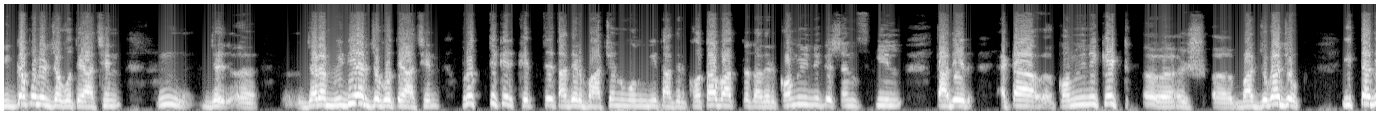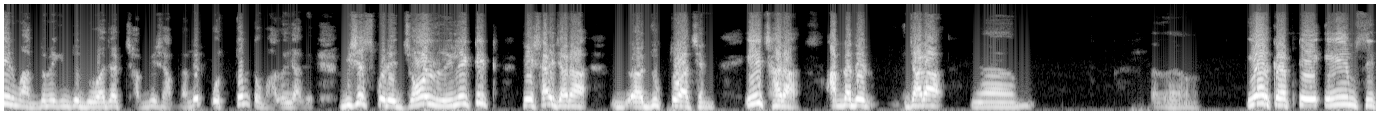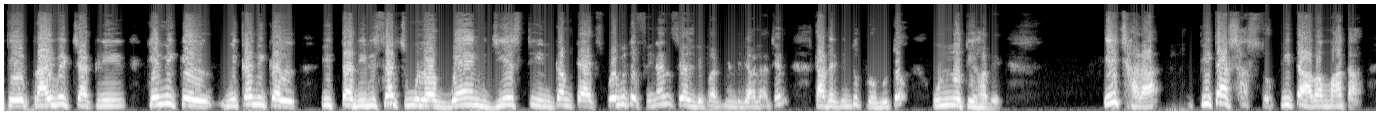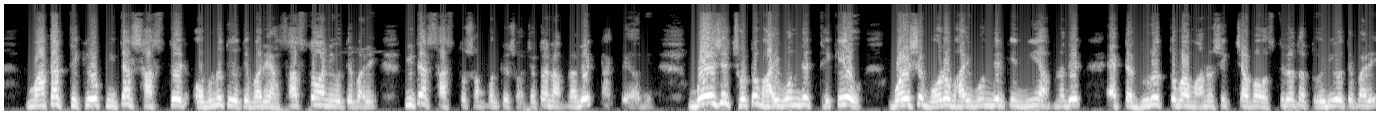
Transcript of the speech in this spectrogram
বিজ্ঞাপনের জগতে আছেন যারা মিডিয়ার জগতে আছেন, প্রত্যেকের ক্ষেত্রে তাদের বাচনভঙ্গি, তাদের কথাবার্তা, তাদের কমিউনিকেশন স্কিল তাদের একটা কমিউনিকেট বা যোগাযোগ ইত্যাদির মাধ্যমে কিন্তু দু হাজার ছাব্বিশ আপনাদের অত্যন্ত ভালো যাবে। বিশেষ করে জল রিলেটেড পেশায় যারা যুক্ত আছেন। এছাড়া আপনাদের যারা এয়ারক্রাফটে এএমসিতে প্রাইভেট চাকরি কেমিক্যাল মেকানিক্যাল ইত্যাদি রিসার্চমূলক ব্যাংক জিএসটি ইনকাম ট্যাক্স প্রভৃত ফিনান্সিয়াল ডিপার্টমেন্টে যারা আছেন, তাদের কিন্তু প্রভূত উন্নতি হবে। এছাড়া পিতার স্বাস্থ্য, পিতা বা মাতা মাতার থেকেও পিতার স্বাস্থ্যের অবনতি হতে পারে, স্বাস্থ্যহানি হতে পারে, পিতার স্বাস্থ্য সম্পর্কে সচেতন আপনাদের থাকতে হবে। বয়সে ছোট ভাই বোনদের থেকেও, বয়সে বড় ভাই বোনদেরকে নিয়ে আপনাদের একটা দূরত্ব বা মানসিক চাপ বা অস্থিরতা তৈরি হতে পারে।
